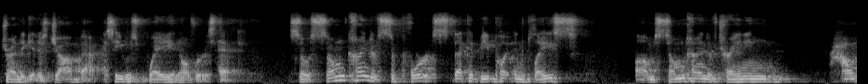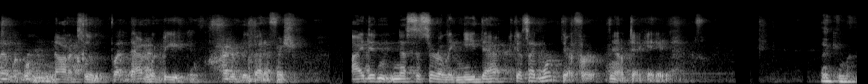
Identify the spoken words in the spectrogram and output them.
trying to get his job back because he was way in over his head. So some kind of supports that could be put in place, um, some kind of training, how that would work, not a clue, but that would be incredibly beneficial. I didn't necessarily need that because I'd worked there for, you know, a decade and a half. Thank you, Mark.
